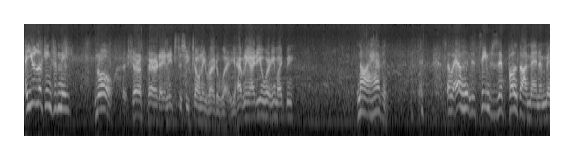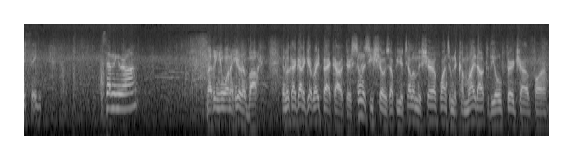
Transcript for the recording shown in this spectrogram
are you looking for me? No. Uh, Sheriff Paraday needs to see Tony right away. You have any idea where he might be? No, I haven't. well, Ellen, it seems as if both our men are missing. Something wrong? Nothing you want to hear about. And look, I got to get right back out there. As soon as he shows up, will you tell him the sheriff wants him to come right out to the old Fairchild farm?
